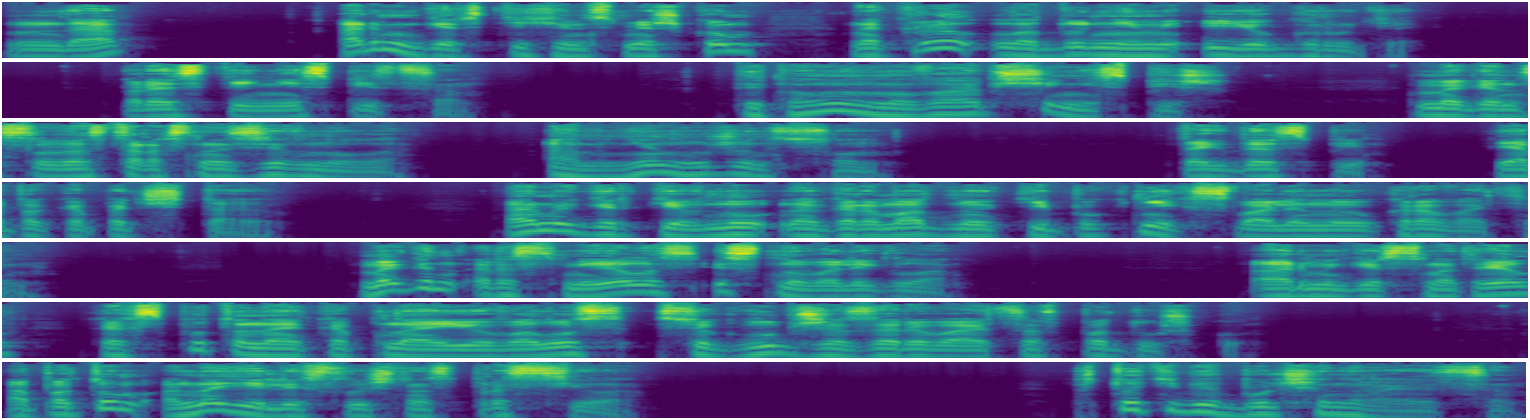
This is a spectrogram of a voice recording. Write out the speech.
Да? Армигер с тихим смешком накрыл ладонями ее груди. Прости, не спится. Ты, по-моему, вообще не спишь. Меган сладострастно зевнула. А мне нужен сон. Тогда спи. Я пока почитаю. Армигер кивнул на громадную кипу книг, сваленную у кровати. Меган рассмеялась и снова легла. Армигер смотрел, как спутанная копна ее волос все глубже зарывается в подушку. А потом она еле слышно спросила. «Что тебе больше нравится?»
